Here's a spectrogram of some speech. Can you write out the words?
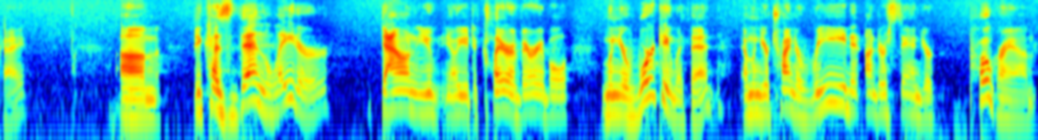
okay? Um, because then later, down, you, you know, you declare a variable when you're working with it, and when you're trying to read and understand your program,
